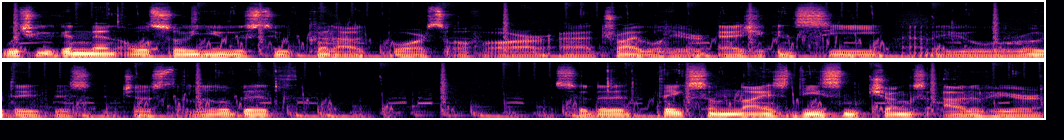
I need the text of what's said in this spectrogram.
which we can then also use to cut out parts of our uh, tribal here. As you can see, uh, maybe we'll rotate this just a little bit so that it takes some nice decent chunks out of here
